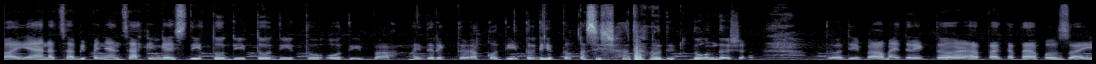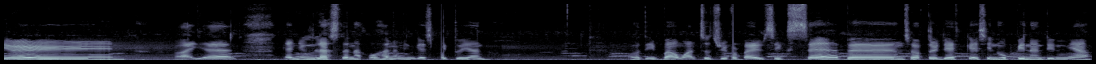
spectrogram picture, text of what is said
Ayan, at sabi pa niyan sa akin guys, dito, dito, dito, o diba, may director ako, dito, dito, kasi siya dito, doon daw siya. O diba, may director, at pagkatapos, ayun, o, ayan, yan yung last na nakuha namin guys, ito yan. O diba, 1, 2, 3, 4, 5, 6, 7, so after that guys, inupin na din niya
